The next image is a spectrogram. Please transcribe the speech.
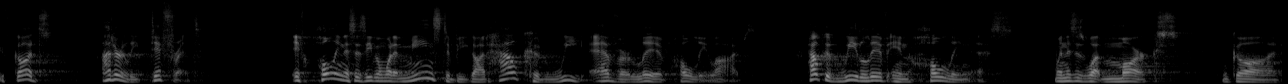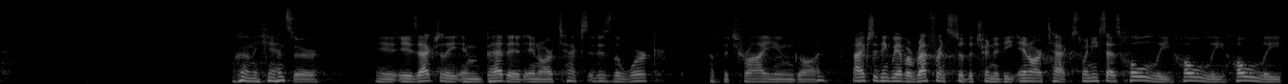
if God's utterly different, if holiness is even what it means to be God, how could we ever live holy lives? How could we live in holiness when this is what marks God? Well, the answer is actually embedded in our text. It is the work of the triune God. I actually think we have a reference to the Trinity in our text. When he says, Holy, holy, holy,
